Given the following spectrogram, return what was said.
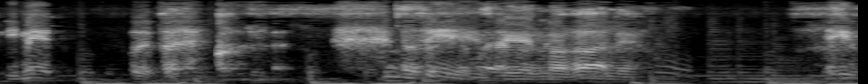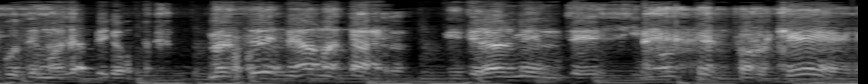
primero de todas las cosas. No sé, sí, más vale ejecutémosla, pero Mercedes me va a matar, literalmente, si no, ¿por qué?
